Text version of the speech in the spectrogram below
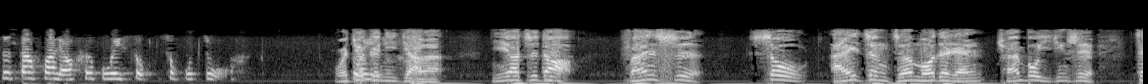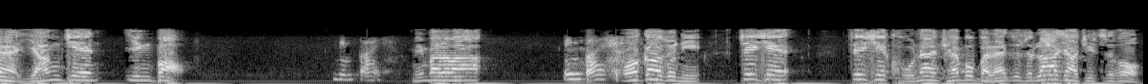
知道化疗会不会受受不住。我就跟你讲了，你要知道，凡是受癌症折磨的人，全部已经是在阳间阴报，明白，明白了吗？明白。我告诉你，这些这些苦难全部本来就是拉下去之后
